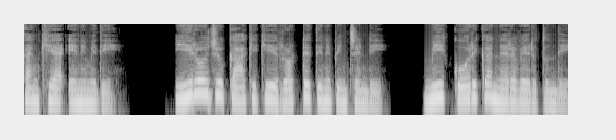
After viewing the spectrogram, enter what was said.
సంఖ్య ఎనిమిది. ఈరోజు కాకికి రొట్టె తినిపించండి. మీ కోరిక నెరవేరుతుంది.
